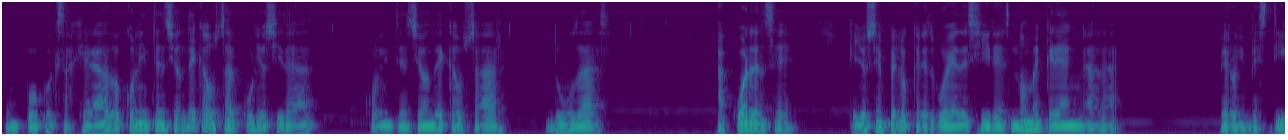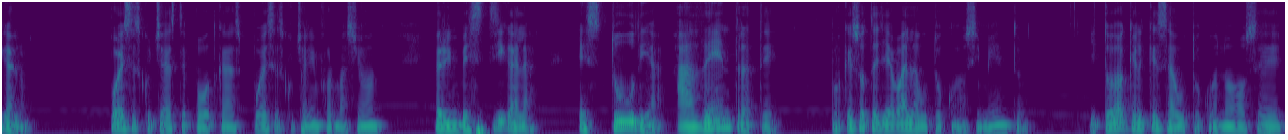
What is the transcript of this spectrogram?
un poco exagerado, con la intención de causar curiosidad, con la intención de causar dudas, Acuérdense que yo siempre lo que les voy a decir es no me crean nada, pero investigalo. Puedes escuchar este podcast, puedes escuchar información, pero investigala, estudia, adéntrate, porque eso te lleva al autoconocimiento. Y todo aquel que se autoconoce,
